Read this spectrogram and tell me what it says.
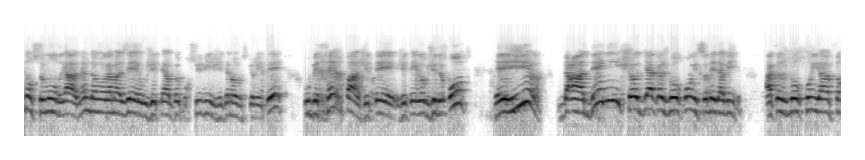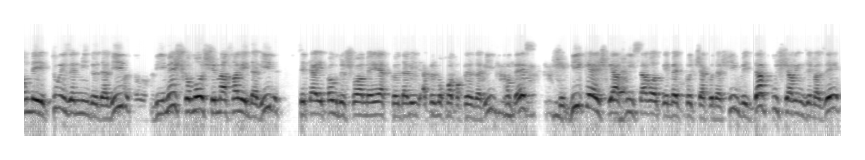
dans ce monde-là, même dans le où j'étais un peu poursuivi, j'étais dans l'obscurité, ou pas, j'étais, l'objet de honte, et ir, Deni, Shodia Kashboko et sonné David. Akashboko, il a informé tous les ennemis de David, Bimesh Komo, Shemachal et David, c'était à l'époque de Shoamer que David, Akashboko apportait à David, quand est-ce? Chez Bikesh, Kiafri, Sarot, Rebet, Kochakodashim, Vedav Kusharim, Zebazé,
